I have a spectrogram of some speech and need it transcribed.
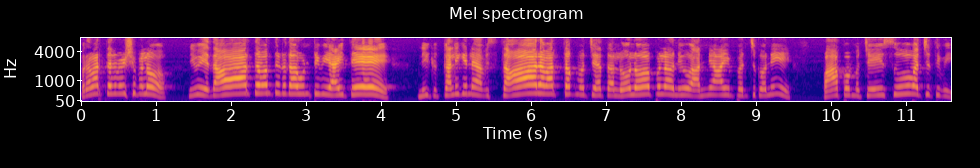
ప్రవర్తన విషయంలో నీవు యథార్థవంతుడిగా ఉంటివి. అయితే నీకు కలిగిన విస్తారవర్తకము చేత లోపల నీవు అన్యాయం పెంచుకొని పాపము చేస్తూ వచ్చుతివి.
